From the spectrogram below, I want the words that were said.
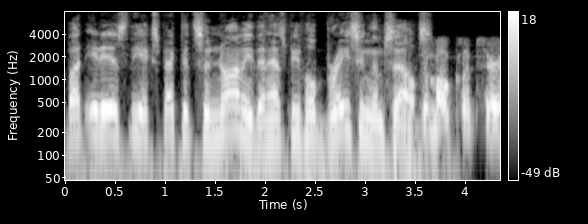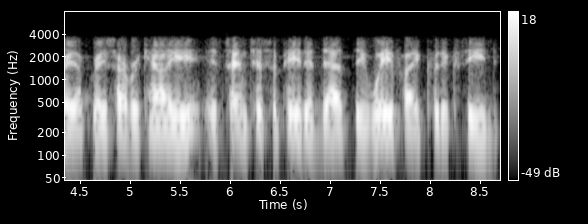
but it is the expected tsunami that has people bracing themselves. The Moclips area of Grays Harbor County, it's anticipated that the wave height could exceed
